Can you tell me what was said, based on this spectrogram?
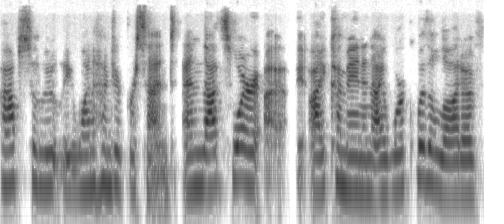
Absolutely, 100%. And that's where I, I, come in and I work with a lot of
